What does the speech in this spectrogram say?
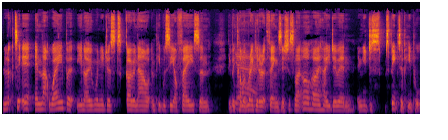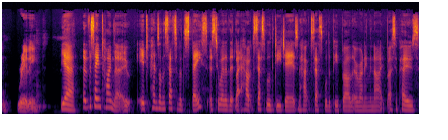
looked at it in that way, but you know, when you're just going out and people see your face and you become a regular at things, it's just like, oh hi, how you doing? And you just speak to people really. Yeah. At the same time, though, it depends on the setup of the space as to whether, that, like, how accessible the DJ is and how accessible the people are that are running the night. But I suppose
